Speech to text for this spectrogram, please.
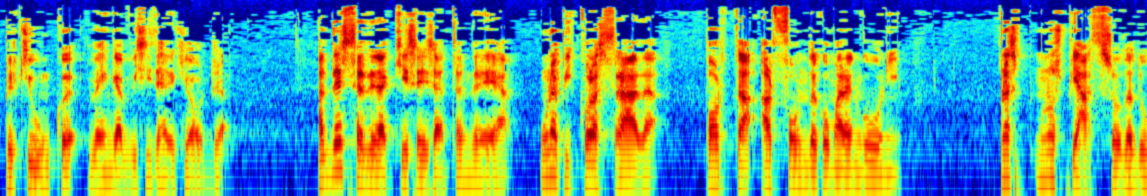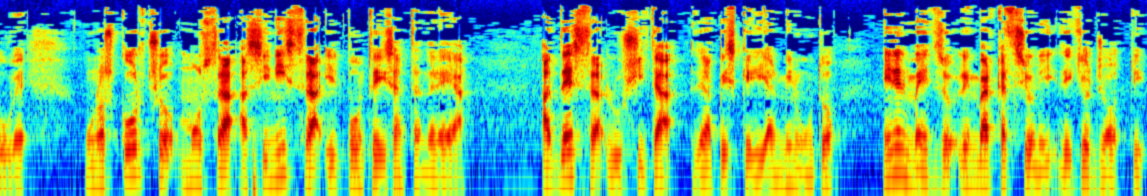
per chiunque venga a visitare Chioggia. A destra della chiesa di Sant'Andrea una piccola strada porta al fondaco Marangoni, uno spiazzo da dove uno scorcio mostra a sinistra il ponte di Sant'Andrea, a destra l'uscita della pescheria al minuto e nel mezzo le imbarcazioni dei Chioggiotti.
